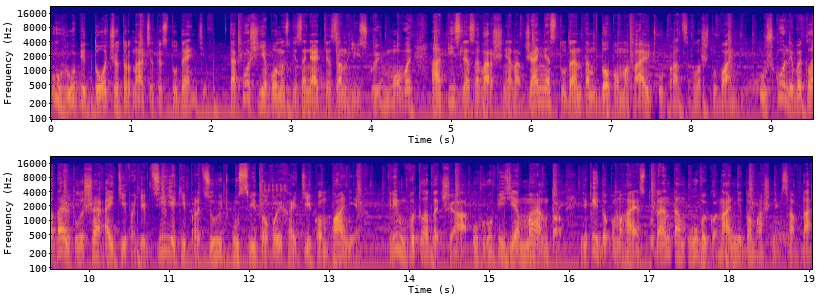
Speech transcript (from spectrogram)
у групі до 14 студентів. Також є бонусні заняття з англійської мови. А після завершення навчання студентам допомагають у працевлаштуванні. У школі викладають лише it фахівці які працюють у світових it компаніях Крім викладача, у групі є ментор, який допомагає студентам у виконанні домашніх завдань.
